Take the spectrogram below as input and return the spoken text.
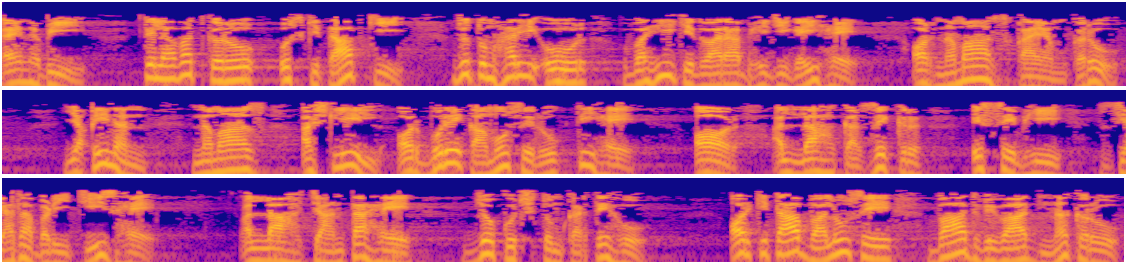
ए नबी तिलावत करो उस किताब की जो तुम्हारी ओर वही के द्वारा भेजी गई है और नमाज कायम करो यकीनन नमाज अश्लील और बुरे कामों से रोकती है और अल्लाह का जिक्र इससे भी ज्यादा बड़ी चीज है अल्लाह जानता है जो कुछ तुम करते हो और किताब वालों से वाद विवाद न करो,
